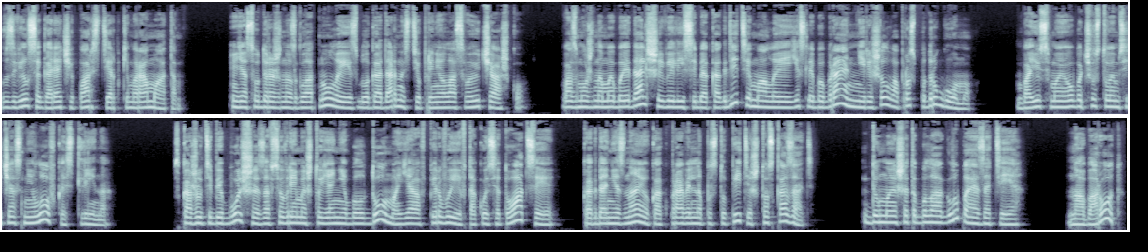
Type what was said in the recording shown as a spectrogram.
взвился горячий пар с терпким ароматом. Я судорожно сглотнула и с благодарностью приняла свою чашку. Возможно, мы бы и дальше вели себя как дети малые, если бы Брайан не решил вопрос по-другому. Боюсь, мы оба чувствуем сейчас неловкость, Лина. Скажу тебе больше, за все время, что я не был дома, я впервые в такой ситуации, когда не знаю, как правильно поступить и что сказать. Думаешь, это была глупая затея? Наоборот,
